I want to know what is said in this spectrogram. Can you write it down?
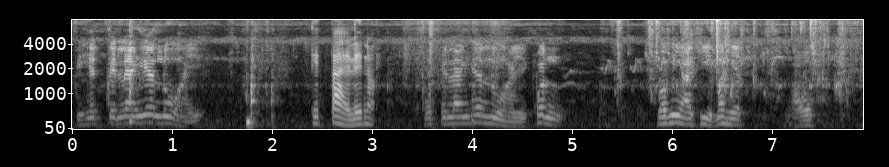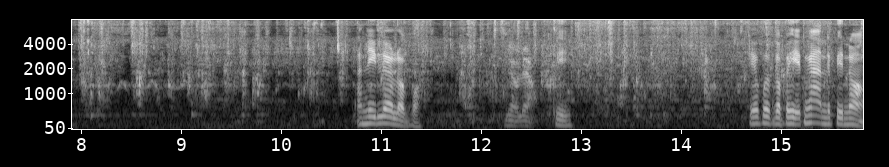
สีเฮ็ดเป็นแรงเลี้ยนรู้ให้ติดป้ายเลยเนาะเฮ็ดเป็นแรงเลี้ยนรู้ให้คนบ่มีอาชีพมาเฮ็ดเอาอันนี้แล้วเหรอบ่แล้วแล้วตีเดี๋ยวเพิ่นก็ไปเฮ็ดงานนี่พี่น้อง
